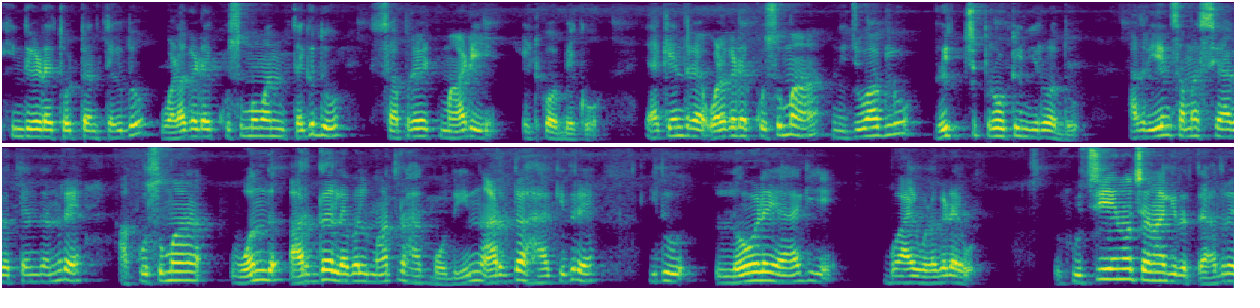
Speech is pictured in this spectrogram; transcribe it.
ಹಿಂದ್ಗಡೆ ತೊಟ್ಟನ್ನು ತೆಗೆದು, ಒಳಗಡೆ ಕುಸುಮವನ್ನು ತೆಗೆದು ಸಪ್ರೇಟ್ ಮಾಡಿ ಇಟ್ಕೋಬೇಕು. ಯಾಕೆಂದರೆ ಒಳಗಡೆ ಕುಸುಮ ನಿಜವಾಗ್ಲೂ ರಿಚ್ ಪ್ರೋಟೀನ್ ಇರೋದು. ಆದರೆ ಏನು ಸಮಸ್ಯೆ ಆಗುತ್ತೆ ಅಂತಂದರೆ ಆ ಕುಸುಮ ಒಂದು ಅರ್ಧ ಲೆವೆಲ್ ಮಾತ್ರ ಹಾಕ್ಬೋದು. ಇನ್ನು ಅರ್ಧ ಹಾಕಿದರೆ ಇದು ಲೋಳೆಯಾಗಿ ಬಾಯಿ ಒಳಗಡೆ ರುಚಿ ಏನೋ ಚೆನ್ನಾಗಿರುತ್ತೆ, ಆದರೆ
